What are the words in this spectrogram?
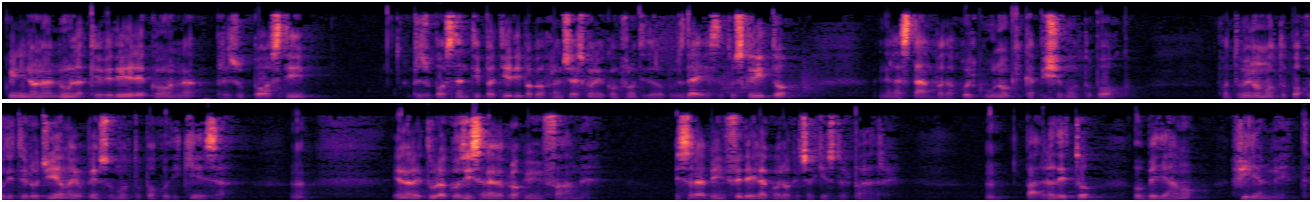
quindi non ha nulla a che vedere con presupposti, presupposte antipatie di Papa Francesco nei confronti dell'Opus Dei, è stato scritto nella stampa da qualcuno che capisce molto poco, quantomeno molto poco di teologia, ma io penso molto poco di Chiesa. E una lettura così sarebbe proprio infame e sarebbe infedele a quello che ci ha chiesto il Padre. Il Padre ha detto obbediamo filialmente.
